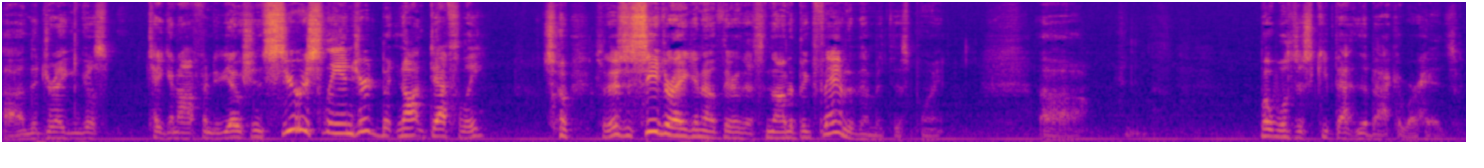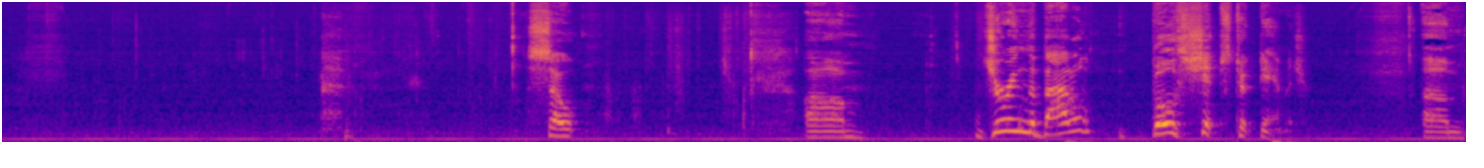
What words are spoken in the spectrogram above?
uh, the dragon goes taken off into the ocean, seriously injured, but not deathly. So, so there's a sea dragon out there that's not a big fan of them at this point. Uh, but we'll just keep that in the back of our heads. So, um, during the battle, both ships took damage. Um,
